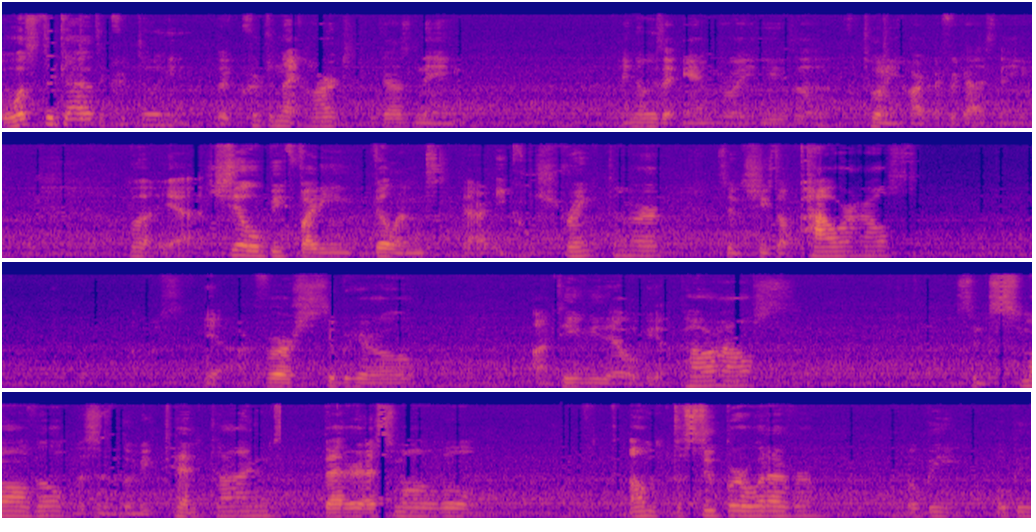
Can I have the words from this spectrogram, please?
What's the guy with the kryptonite, the kryptonite heart? The guy's name. I know he's an android, he's a kryptonite heart, I forgot his name. But yeah, she'll be fighting villains that are equal strength to her, since she's a powerhouse. Yeah, our first superhero on TV that will be a powerhouse. Since Smallville, this is to be 10 times better as Smallville. Um, the super whatever will be, will be.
